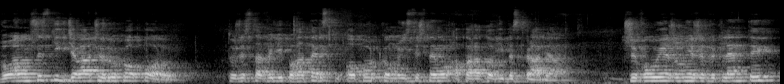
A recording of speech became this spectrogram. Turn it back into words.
Wołam wszystkich działaczy ruchu oporu, którzy stawili bohaterski opór komunistycznemu aparatowi bezprawia. Przywołuję żołnierzy wyklętych,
